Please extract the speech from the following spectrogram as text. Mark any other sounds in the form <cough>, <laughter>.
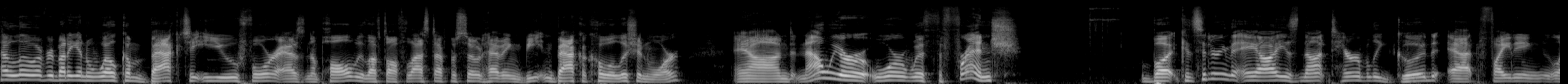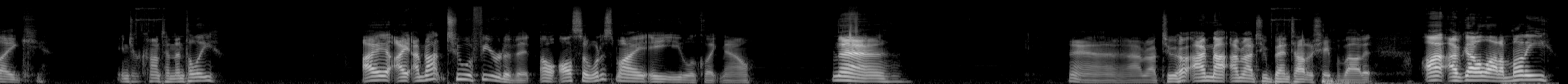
Hello, everybody, and welcome back to EU4 as Nepal. We left off last episode having beaten back a coalition war, and now we are at war with the French. But considering the AI is not terribly good at fighting, like, intercontinentally, I, I I'm not too afeared of it. Oh, also, what does my AE look like now? Nah, nah, I'm not too I'm not I'm not too bent out of shape about it. I, I've got a lot of money.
